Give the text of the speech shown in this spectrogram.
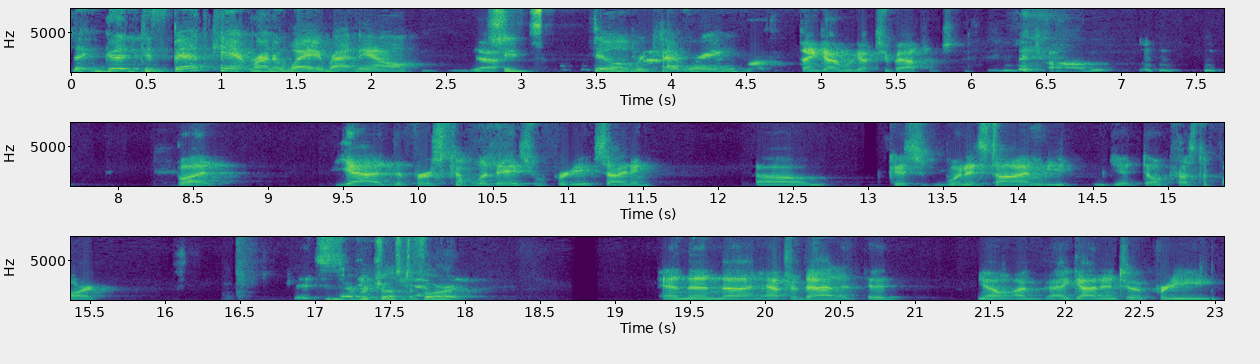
Good because Beth can't run away right now. Yeah, she's still recovering. Thank God we got two bathrooms. Um, but yeah, the first couple of days were pretty exciting because um, when it's time, you you don't trust a fart. It's never trust a fart. And then uh, after that, it, it you know I, I got into a pretty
